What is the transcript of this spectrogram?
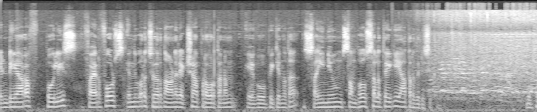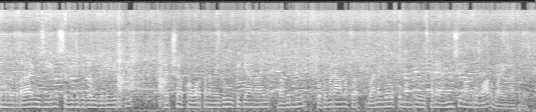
N D R F police fire force എന്നിവർ ചേർന്നാണ് രക്ഷാപ്രവർത്തനം ഏകോപിപ്പിക്കുന്നത്. സൈന്യവും സംഭവസ്ഥലത്തേക്ക് യാത്ര തിരിച്ചിട്ടുണ്ട് മുഖ്യമന്ത്രി പിണറായി വിജയൻ സ്ഥിതിഗതികൾ വിലയിരുത്തി. രക്ഷാപ്രവർത്തനം ഏകോപിപ്പിക്കാനായി റവന്യൂ പൊതുമരാമത്ത് വനംവകുപ്പ് മന്ത്രി ഉൾപ്പെടെ അഞ്ച് മന്ത്രിമാർ വയനാട്ടിലെത്തി.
